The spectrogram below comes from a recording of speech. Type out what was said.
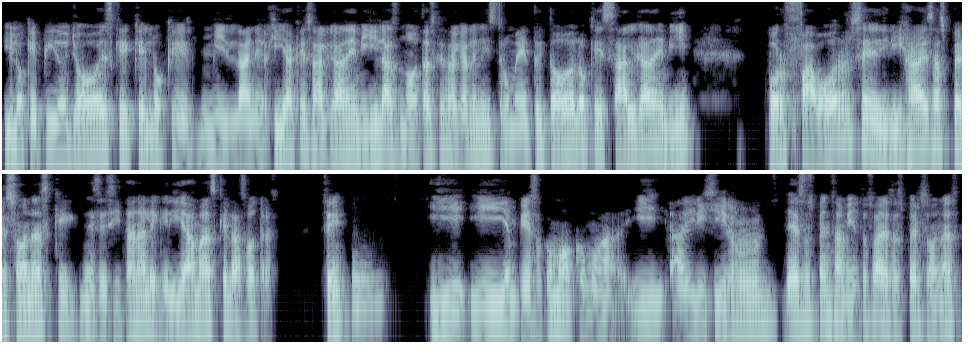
Y lo que pido yo es que, que lo que mi, la energía que salga de mí, las notas que salgan del instrumento y todo lo que salga de mí, por favor se dirija a esas personas que necesitan alegría más que las otras. ¿Sí? Mm. Y, y empiezo como, como a, y a dirigir esos pensamientos a esas personas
